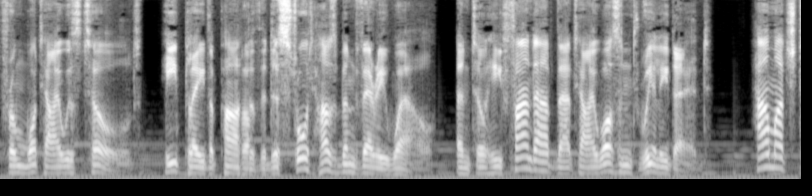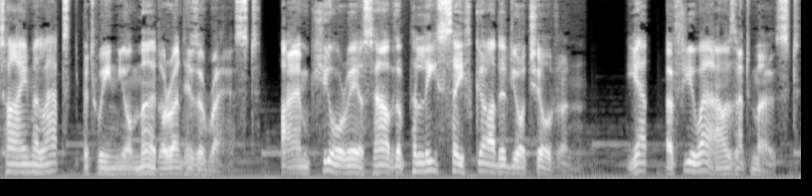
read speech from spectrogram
From what I was told, he played the part of the distraught husband very well, until he found out that I wasn't really dead. How much time elapsed between your murder and his arrest? I am curious how the police safeguarded your children. Yeah, a few hours at most.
